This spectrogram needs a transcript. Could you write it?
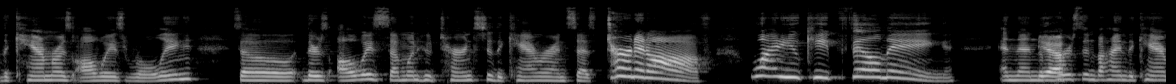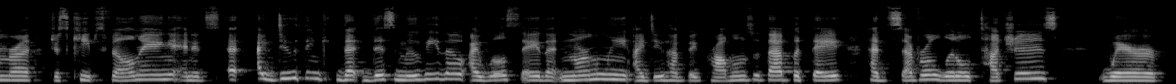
the camera is always rolling. So there's always someone who turns to the camera and says, Turn it off. Why do you keep filming? and then the yeah. person behind the camera just keeps filming and it's uh, i do think that this movie though i will say that normally i do have big problems with that but they had several little touches where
